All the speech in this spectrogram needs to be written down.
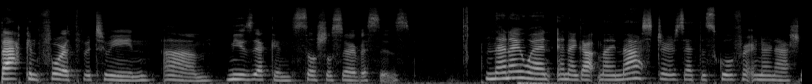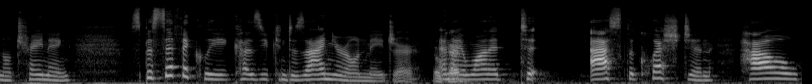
back and forth between um, music and social services. And then I went and I got my master's at the School for International Training, specifically because you can design your own major. Okay. And I wanted to ask the question how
